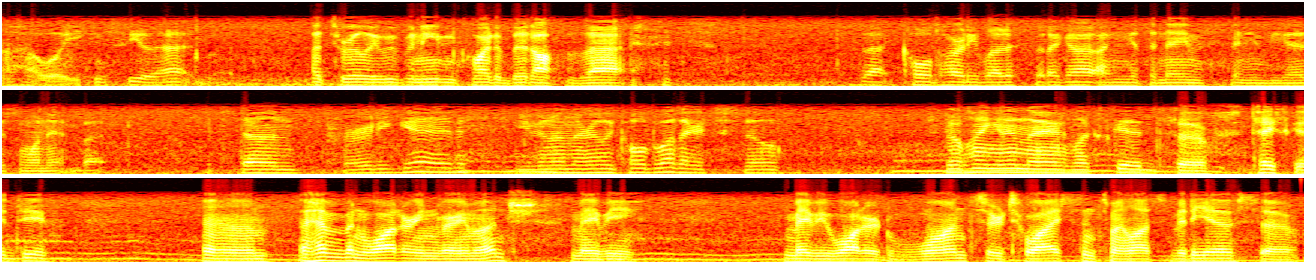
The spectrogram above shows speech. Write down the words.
don't know how well you can see that, but that's really, we've been eating quite a bit off of that. It's that cold hardy lettuce that I got. I can get the name if any of you guys want it, but it's done pretty good. Even in the really cold weather, it's still still hanging in there. Looks good, so tastes good too. Um, I haven't been watering very much. Maybe maybe watered once or twice since my last video, so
